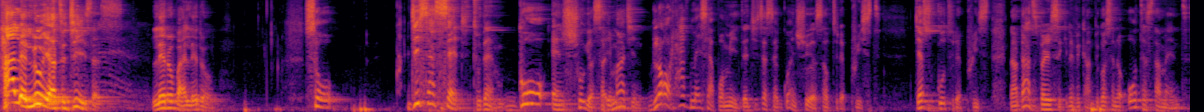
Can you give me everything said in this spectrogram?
Hallelujah to Jesus. Little by little. So Jesus said to them, Go and show yourself. Imagine, Lord, have mercy upon me. Then Jesus said, Go and show yourself to the priest. Just go to the priest. Now that's very significant because in the Old Testament,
